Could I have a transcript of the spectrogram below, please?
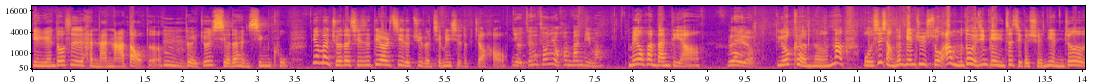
演员都是很难拿到的，嗯，对，就是写的很辛苦。你有没有觉得其实第二季的剧本前面写的比较好？有在中间有换班底吗？没有换班底啊？累了，有可能。那我是想跟编剧说啊，我们都已经给你这几个悬念，你就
